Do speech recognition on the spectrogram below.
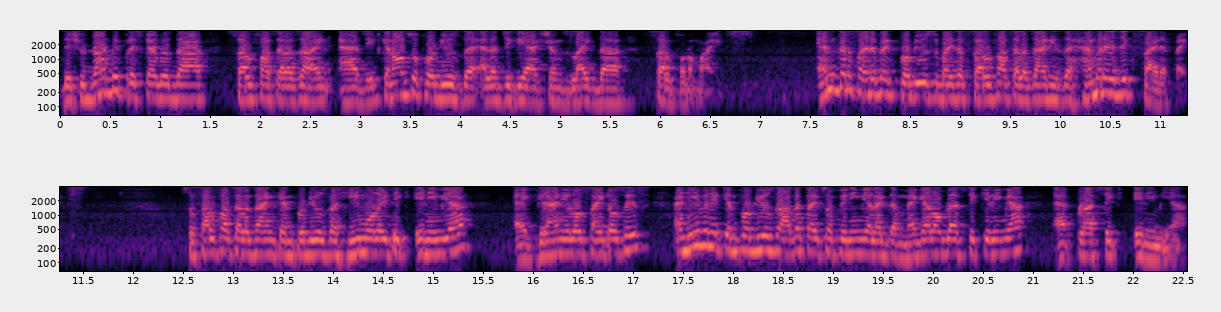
they should not be prescribed with the sulfasalazine as it can also produce the allergic reactions like the sulfonamides. Another side effect produced by the sulfasalazine is the hemorrhagic side effects. So sulfasalazine can produce the hemolytic anemia, agranulocytosis, and even it can produce the other types of anemia like the megaloblastic anemia, aplastic anemia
